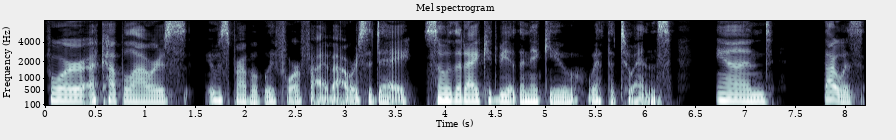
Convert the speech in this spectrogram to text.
for a couple hours. It was probably four or five hours a day so that I could be at the NICU with the twins. And that was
